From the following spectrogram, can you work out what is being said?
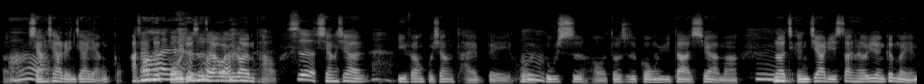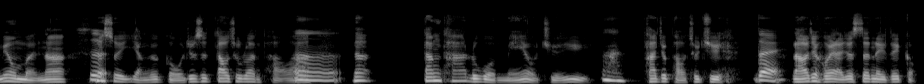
呃啊乡下人家养狗啊，他的哦狗就是在外面 乱跑。是乡下地方不像台北或嗯都市哈、都是公寓大厦嘛，嗯那可能家里三合院根本也没有门呐、是那所以养个狗就是到处乱跑啊。嗯那当他如果没有绝育，嗯。它就跑出去，对。然后就回来就生了一堆狗。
